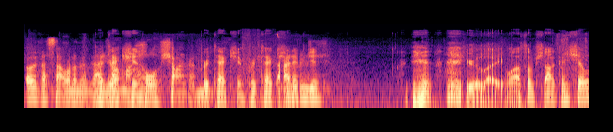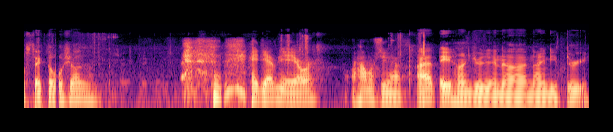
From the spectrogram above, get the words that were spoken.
Oh, that's not what I meant. I dropped my whole shotgun. Protection, I protection. didn't just... You're like, want some shotgun shells? Take the whole shotgun. hey, do you have any AR? Or how much do you have? I have 893.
